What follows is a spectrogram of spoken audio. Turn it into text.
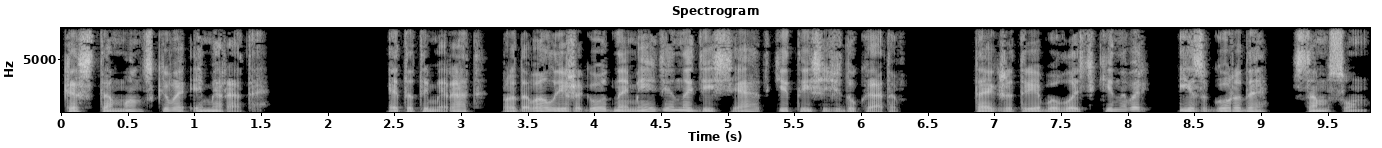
Кастамонского Эмирата. Этот Эмират продавал ежегодно меди на десятки тысяч дукатов. Также требовалась киноварь из города Самсун.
